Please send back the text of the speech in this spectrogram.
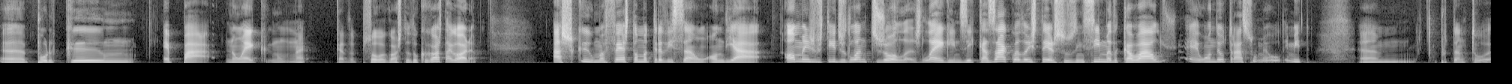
Uh, porque é pá, não é que não, não é? cada pessoa gosta do que gosta. Agora, acho que uma festa, uma tradição onde há homens vestidos de lantejoulas, leggings e casaco a dois terços em cima de cavalos é onde eu traço o meu limite. Um, portanto,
